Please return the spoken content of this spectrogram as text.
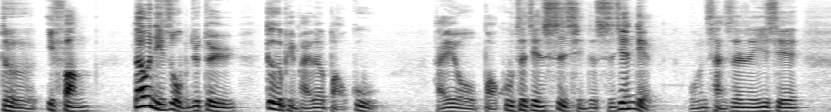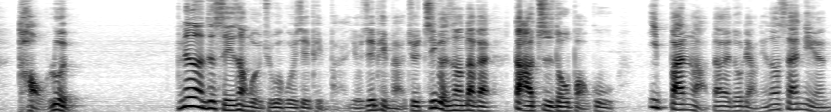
的一方，但问题是，我们就对于各个品牌的保固，还有保固这件事情的时间点。我们产生了一些讨论，那这实际上我有去问过一些品牌，有些品牌就基本上大概大致都保固一般啦，大概都两年到三年，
